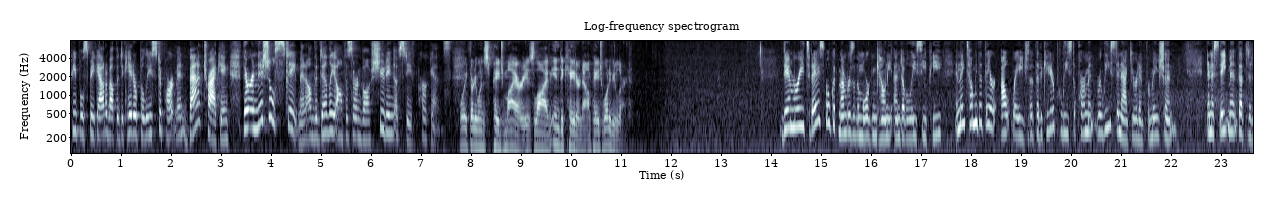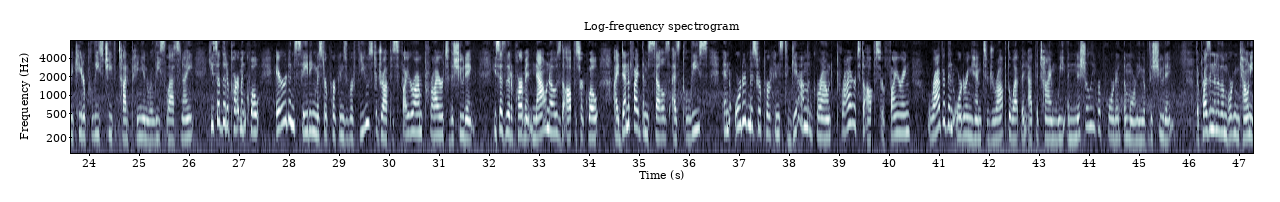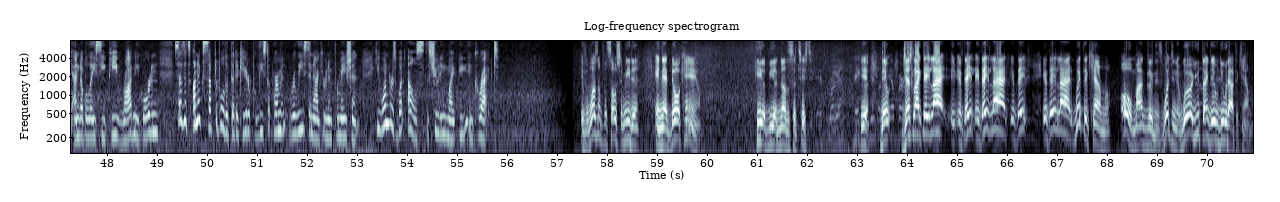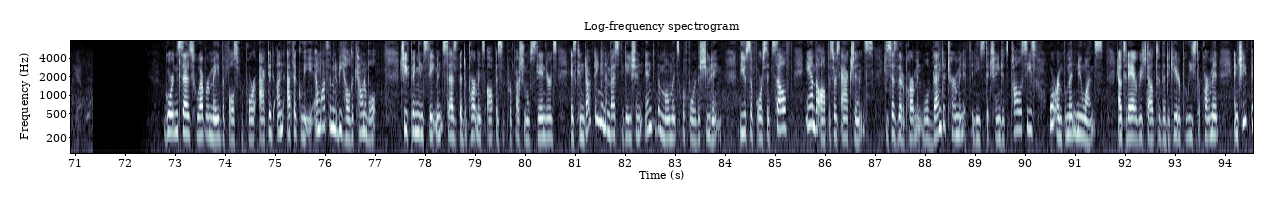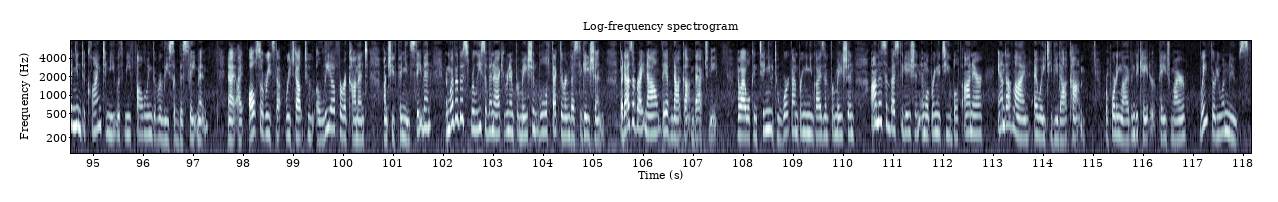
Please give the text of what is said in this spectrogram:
People speak out about the Decatur Police Department backtracking their initial statement on the deadly officer involved shooting of Steve Perkins. WAAY 31's Paige Meyer is live in Decatur now. Paige, what have you learned? Dan Marie, today I spoke with members of the Morgan County NAACP, and they tell me that they are outraged that the Decatur Police Department released inaccurate information. In a statement that the Decatur Police Chief Todd Pinion released last night, he said the department, quote, erred in stating Mr. Perkins refused to drop his firearm prior to the shooting. He says the department now knows the officer, quote, identified themselves as police and ordered Mr. Perkins to get on the ground prior to the officer firing rather than ordering him to drop the weapon at the time we initially reported the morning of the shooting. The president of the Morgan County NAACP, Rodney Gordon, says it's unacceptable that the Decatur Police Department released inaccurate information. He wonders what else the shooting might be incorrect. If it wasn't for social media and that door cam, he'd be another statistic. Yeah, they, just like they lied. If they if they lied if they if they lied with the camera, oh my goodness, what in the world you think they would do without the camera? Gordon says whoever made the false report acted unethically and wants them to be held accountable. Chief Pinion's statement says the department's Office of Professional Standards is conducting an investigation into the moments before the shooting, the use of force itself, and the officer's actions. He says the department will then determine if it needs to change its policies or implement new ones. Now, today I reached out to the Decatur Police Department, and Chief Pinion declined to meet with me following the release of this statement. Now, I also reached out, reached out to ALEA for a comment on Chief Pinion's statement and whether this release of inaccurate information will affect their investigation. But as of right now, they have not gotten back to me. Now, I will continue to work on bringing you guys information on this investigation and will bring it to you both on air and online at WAAYTV.com. Reporting live in Decatur, Paige Meyer, WAAY 31 News.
